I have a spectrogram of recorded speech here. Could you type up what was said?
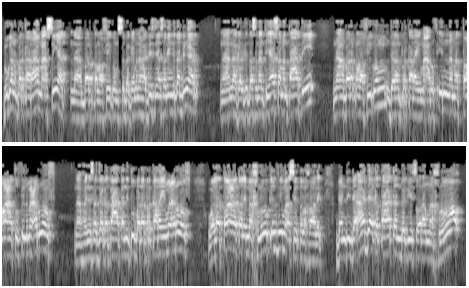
bukan perkara maksiat. Nah, barakallahu fikum sebagaimana hadisnya sering kita dengar. Nah, agar kita senantiasa mentaati Nah, barakallahu fikum dalam perkara yang ma'ruf. Innamat ta'atu fil ma'ruf. Nah, hanya saja ketaatan itu pada perkara yang ma'ruf. Wala ta'ata li makhluqin fi ma'siyatil khaliq. Dan tidak ada ketaatan bagi seorang makhluk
